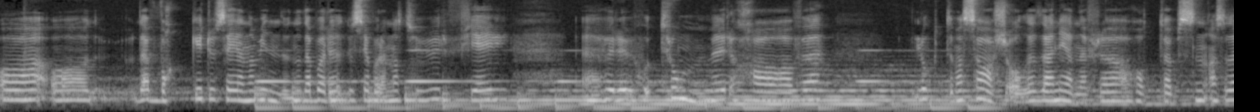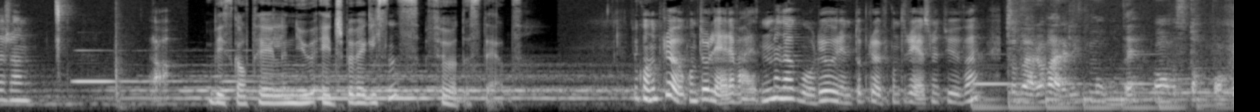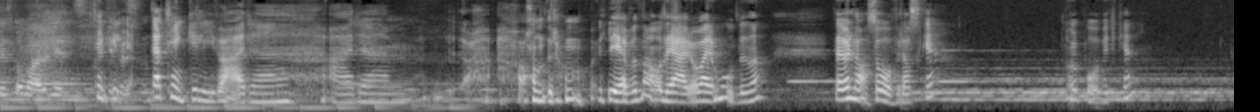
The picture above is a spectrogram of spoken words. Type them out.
Og, og, det er vakkert. Du ser gjennom vinduene. Bare, du ser bare natur, fjell. Eh, hører trommer, havet. Lukter massasjeolje der nede fra hottubsen. Altså, det er sånn Ja. Vi skal til New Age-bevegelsens fødested. Du kan jo prøve å kontrollere verden, men da går det jo rundt og prøver å kontrollere som et uvær. Så det er å være litt modig og stoppe opp litt og være litt tenker, Jeg tenker livet er, er, handler om å leve, da. Og det er å være modig, da. Det er å la seg overraske. Og påvirke.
